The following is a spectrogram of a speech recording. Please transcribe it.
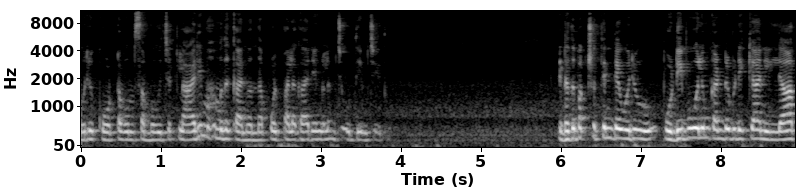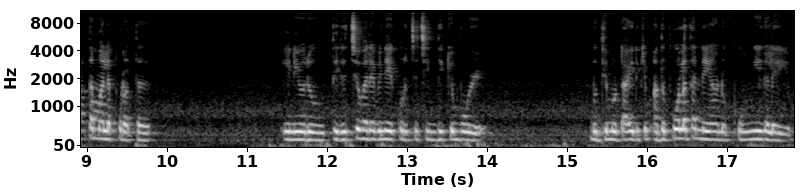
ഒരു കോട്ടവും സംഭവിച്ചിട്ടില്ല. ക്ലാരി മുഹമ്മദ് ഖാൻ വന്നപ്പോൾ പല കാര്യങ്ങളും ചോദ്യം ചെയ്തു. ഇടതുപക്ഷത്തിന്റെ ഒരു പൊടി പോലും കണ്ടുപിടിക്കാനില്ലാത്ത മലപ്പുറത്ത് ഇനിയൊരു തിരിച്ചുവരവിനെ കുറിച്ച് ചിന്തിക്കുമ്പോൾ ബുദ്ധിമുട്ടായിരിക്കും. അതുപോലെ തന്നെയാണ് കുങ്ങികളെയും.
